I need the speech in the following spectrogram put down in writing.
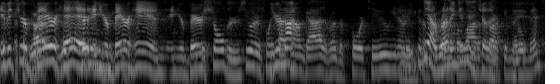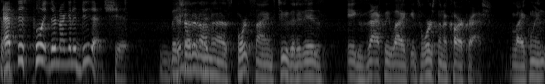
if it's That's your a car. bare You're head turning- and your bare hands and your bare shoulders, 225 you're not pound guy that runs a 4-2, you know, he's gonna Yeah, build running up a into lot each of other. Fucking They- momentum. at this point they're not going to do that shit. They They're showed not it on uh, sports science too that it is exactly like it's worse than a car crash. Like when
